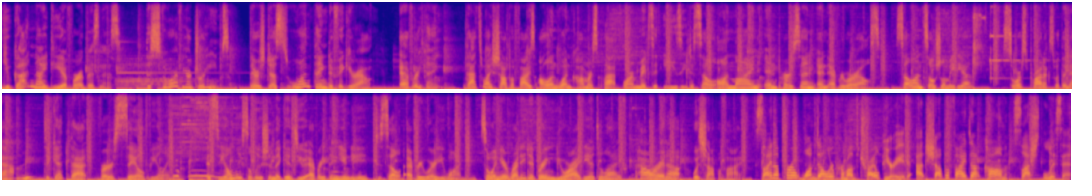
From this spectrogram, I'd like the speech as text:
you've got an idea for a business the store of your dreams. There's just one thing to figure out everything. That's why Shopify's all in one commerce platform makes it easy to sell online, in person, and everywhere else. Sell on social media source products with an app to get that first sale feeling. It's the only solution that gives you everything you need to sell everywhere you want. So when you're ready to bring your idea to life, power it up with Shopify. Sign up for a $1 per month trial period at shopify.com slash listen.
